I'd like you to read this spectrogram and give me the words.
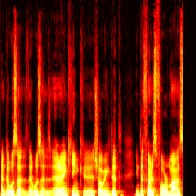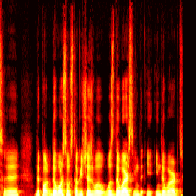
and there was a there was a, a ranking uh, showing that in the first four months uh, the the Warsaw Stock Exchange wa- was the worst in the in the world.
